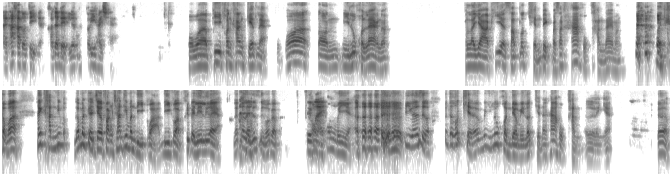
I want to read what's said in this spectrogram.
แต่ถ้า Katoji เนี่ยเขาจะเด่นเรื่องเก้าอี้ high chairเพราะว่าพี่ค่อนข้าง get แหละเพราะว่าตอนมีลูกคนแรกเนาะภรรยาพี่อะซัดรถเข็นเด็กมาสักห้าหกคันได้มั้งเหมือนกับว่าเฮ้ยคันนี้แบบแล้วมันเกิดเจอฟังก์ชันที่มันดีกว่า ดีกว่าขึ้นไปเรื่อยๆอะแล้วก็เลยรู้สึกว่าแบบซื้อใหม่ขงต้องมีอะพี่ก็รู้สึกว่ามันจะรถเข็นแล้วไม่มีลูกคนเดียวมีรถเข็นตั้งห้าหกคันเอออะไรเงี้ยก็แบบ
